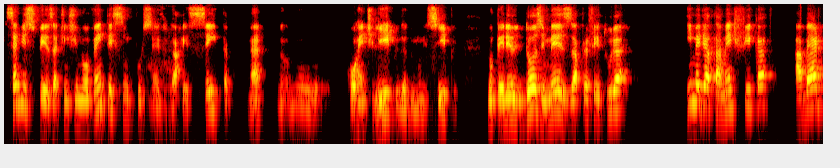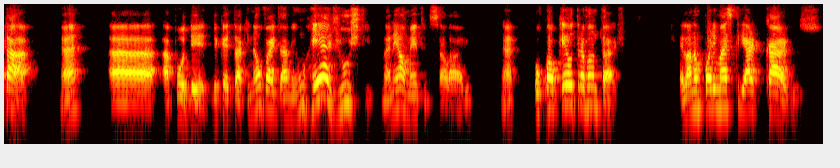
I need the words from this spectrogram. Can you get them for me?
se a despesa atingir 95% da receita né, no, no corrente líquida do município, no período de 12 meses, a prefeitura imediatamente fica aberta a né, a, a poder decretar que não vai dar nenhum reajuste, não é nem aumento de salário, né, ou qualquer outra vantagem. Ela não pode mais criar cargos,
